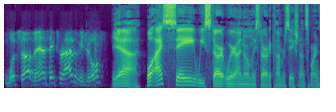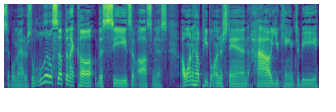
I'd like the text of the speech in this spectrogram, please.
What's up, man? Thanks for having me, Joel. Yeah. Well, I say we start where I normally start a conversation on smart and simple matters. A little something I call the seeds of awesomeness. I want to help people understand how you came to be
